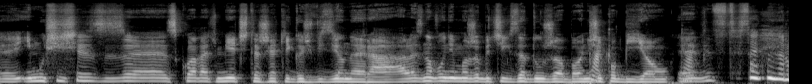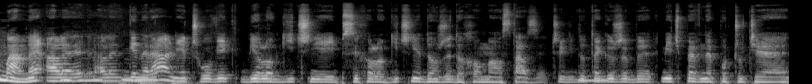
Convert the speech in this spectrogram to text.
y, i musi się z, składać, mieć też jakiegoś wizjonera, ale znowu nie może być ich za dużo, bo oni tak. się pobiją. Y, tak. Więc to jest jakby normalne, ale, mm -hmm. ale generalnie człowiek biologicznie i psychologicznie dąży do homeostazy, czyli do mm -hmm. tego, żeby mieć pewne poczucie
